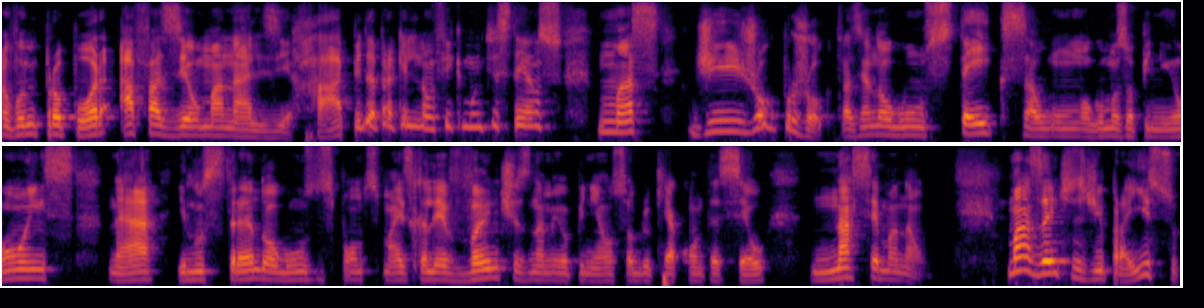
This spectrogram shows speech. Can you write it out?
eu vou me propor a fazer uma análise rápida para que ele não fique muito extenso, mas de jogo por jogo, trazendo alguns takes, algum, algumas opiniões, né, ilustrando alguns dos pontos mais relevantes, na minha opinião, sobre o que aconteceu na semana 1. Mas antes de ir para isso,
